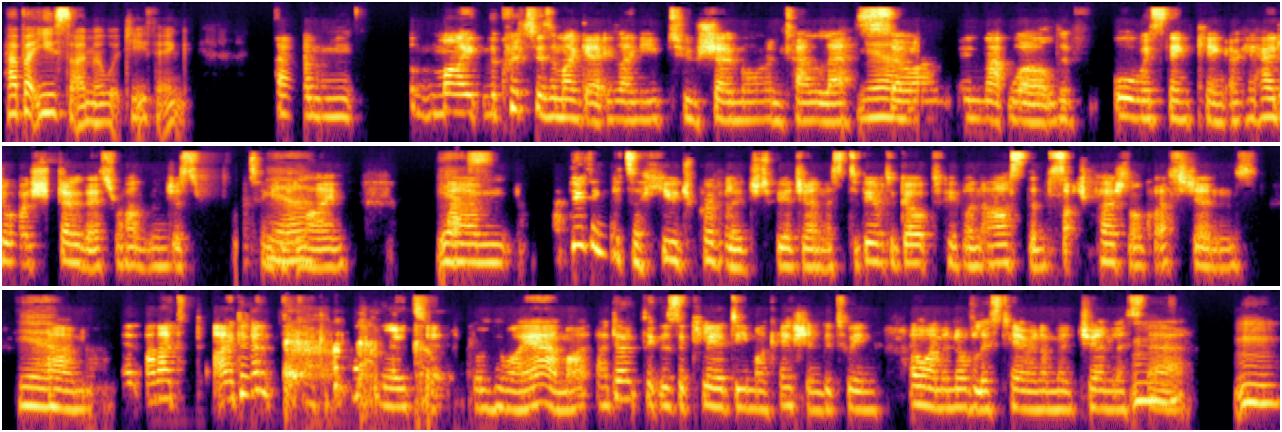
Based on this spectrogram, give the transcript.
How about you, Simon? What do you think? um, my the criticism I get is I need to show more and tell less. Yeah. So I'm in that world of always thinking, okay, how do I show this rather than just writing Yeah. a line? Yes. Um, I do think it's a huge privilege to be a journalist to be able to go up to people and ask them such personal questions. Yeah. Um, and, and I, I don't think I can separate it from who I am. I, I don't think there's a clear demarcation between, oh, I'm a novelist here and I'm a journalist Mm. there. Mm.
